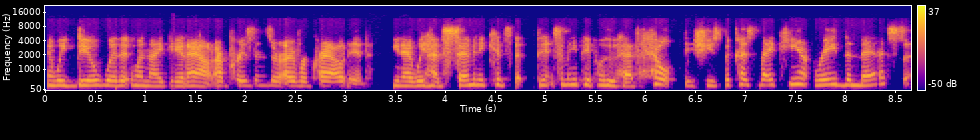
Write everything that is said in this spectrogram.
and we deal with it when they get out. Our prisons are overcrowded you know we have so many kids that so many people who have health issues because they can't read the medicine.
